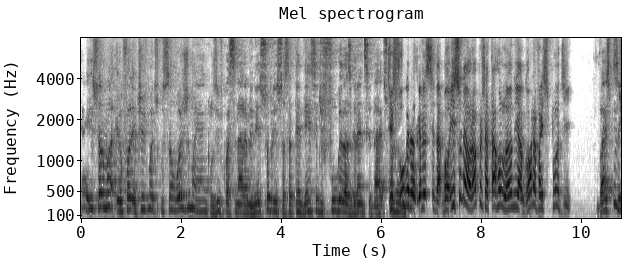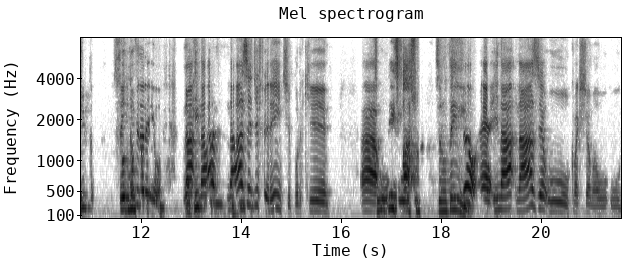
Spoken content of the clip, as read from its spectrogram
É, isso era uma. Eu falei, eu tive uma discussão hoje de manhã, inclusive com a Sinara Menezes, sobre isso, essa tendência de fuga das grandes cidades. De fuga das grandes cidades. Bom, isso na Europa já está rolando e agora vai explodir. Vai explodir. Sem, sem Todo dúvida nenhuma. Na, quem... na, na, Ásia é diferente, porque. Ah, você não tem espaço, você não tem. Não, é, e na, na Ásia, o. Como é que chama? O, o,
